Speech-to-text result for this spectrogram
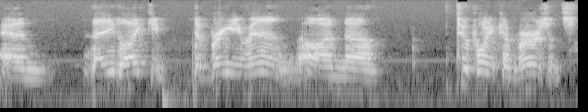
And they like him to bring him in on uh, two point conversions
